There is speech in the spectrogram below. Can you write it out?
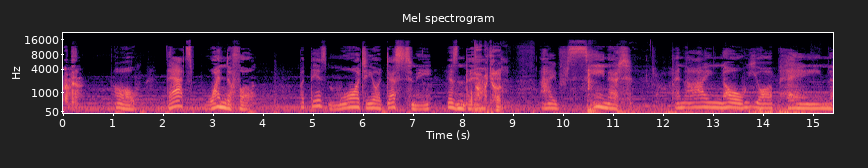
I'm in. Oh, that's wonderful. But there's more to your destiny, isn't there? Oh my god. I've seen it. And I know your pain.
